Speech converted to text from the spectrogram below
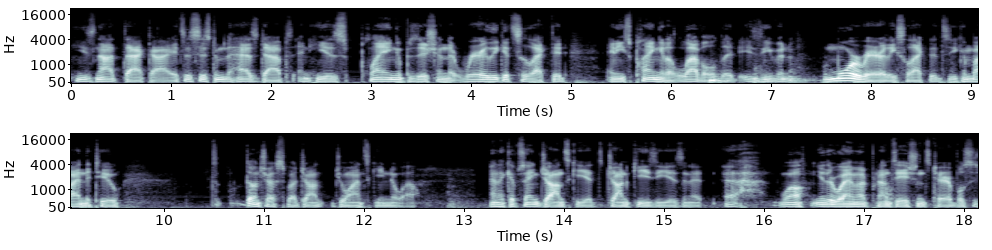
He's not that guy. It's a system that has depth, and he is playing a position that rarely gets selected, and he's playing at a level that is even more rarely selected. So you combine the two. Don't trust about John Joanski Noel. And I kept saying Johnsky. It's John Kesey, isn't it? Ugh. Well, either way, my pronunciation's terrible, so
